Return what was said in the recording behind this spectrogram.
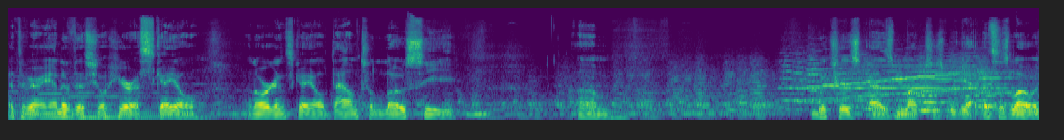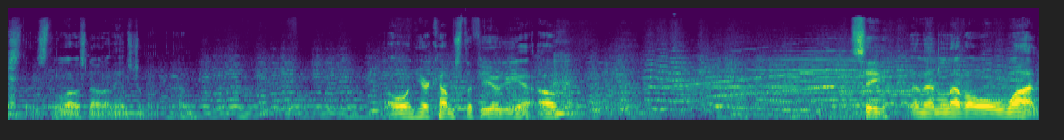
at the very end of this, you'll hear a scale, an organ scale down to low C, um, which is as much as we get. It's as low as it's the lowest note on the instrument. And- oh, and here comes the fugue again. Oh. And then level one.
